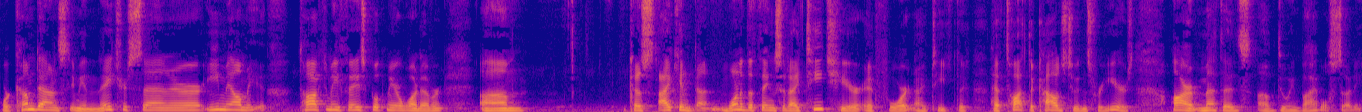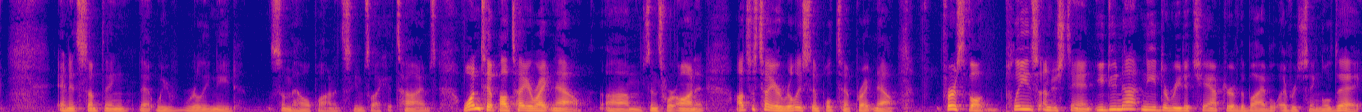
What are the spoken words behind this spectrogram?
Or come down and see me in the Nature Center, email me, talk to me, Facebook me, or whatever. Um, because I can. One of the things that I teach here at Fort, I teach the, have taught the college students for years, are methods of doing Bible study, and it's something that we really need some help on. It seems like at times. One tip I'll tell you right now, um, since we're on it, I'll just tell you a really simple tip right now. First of all, please understand you do not need to read a chapter of the Bible every single day.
